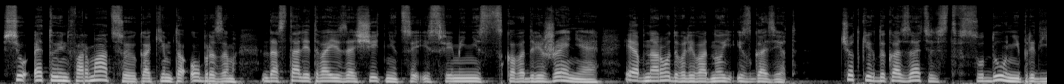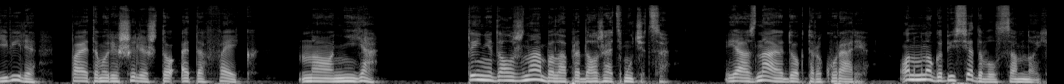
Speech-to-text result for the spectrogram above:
Всю эту информацию каким-то образом достали твои защитницы из феминистского движения и обнародовали в одной из газет. Четких доказательств суду не предъявили, поэтому решили, что это фейк. Но не я. Ты не должна была продолжать мучиться. Я знаю доктора Курари. Он много беседовал со мной.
